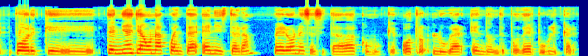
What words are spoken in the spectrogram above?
porque tenía ya una cuenta en Instagram, pero necesitaba como que otro lugar en donde poder publicar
